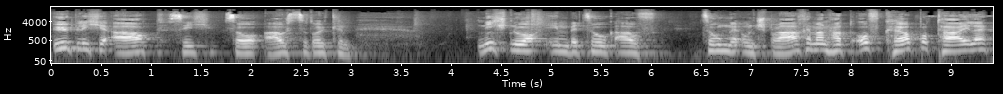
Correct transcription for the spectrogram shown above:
übliche Art, sich so auszudrücken. Nicht nur in Bezug auf Zunge und Sprache, man hat oft Körperteile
